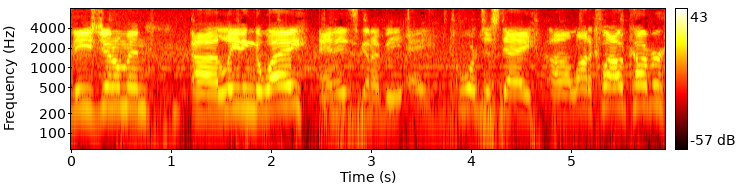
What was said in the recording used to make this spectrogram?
These gentlemen uh, leading the way, and it is gonna be a gorgeous day. Uh, a lot of cloud cover,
